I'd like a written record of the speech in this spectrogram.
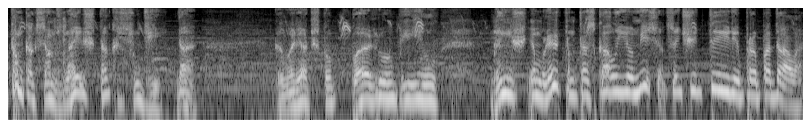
том, как сам знаешь, так и суди, да. Говорят, что полюбил. Нынешним летом таскал ее месяца четыре пропадала.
